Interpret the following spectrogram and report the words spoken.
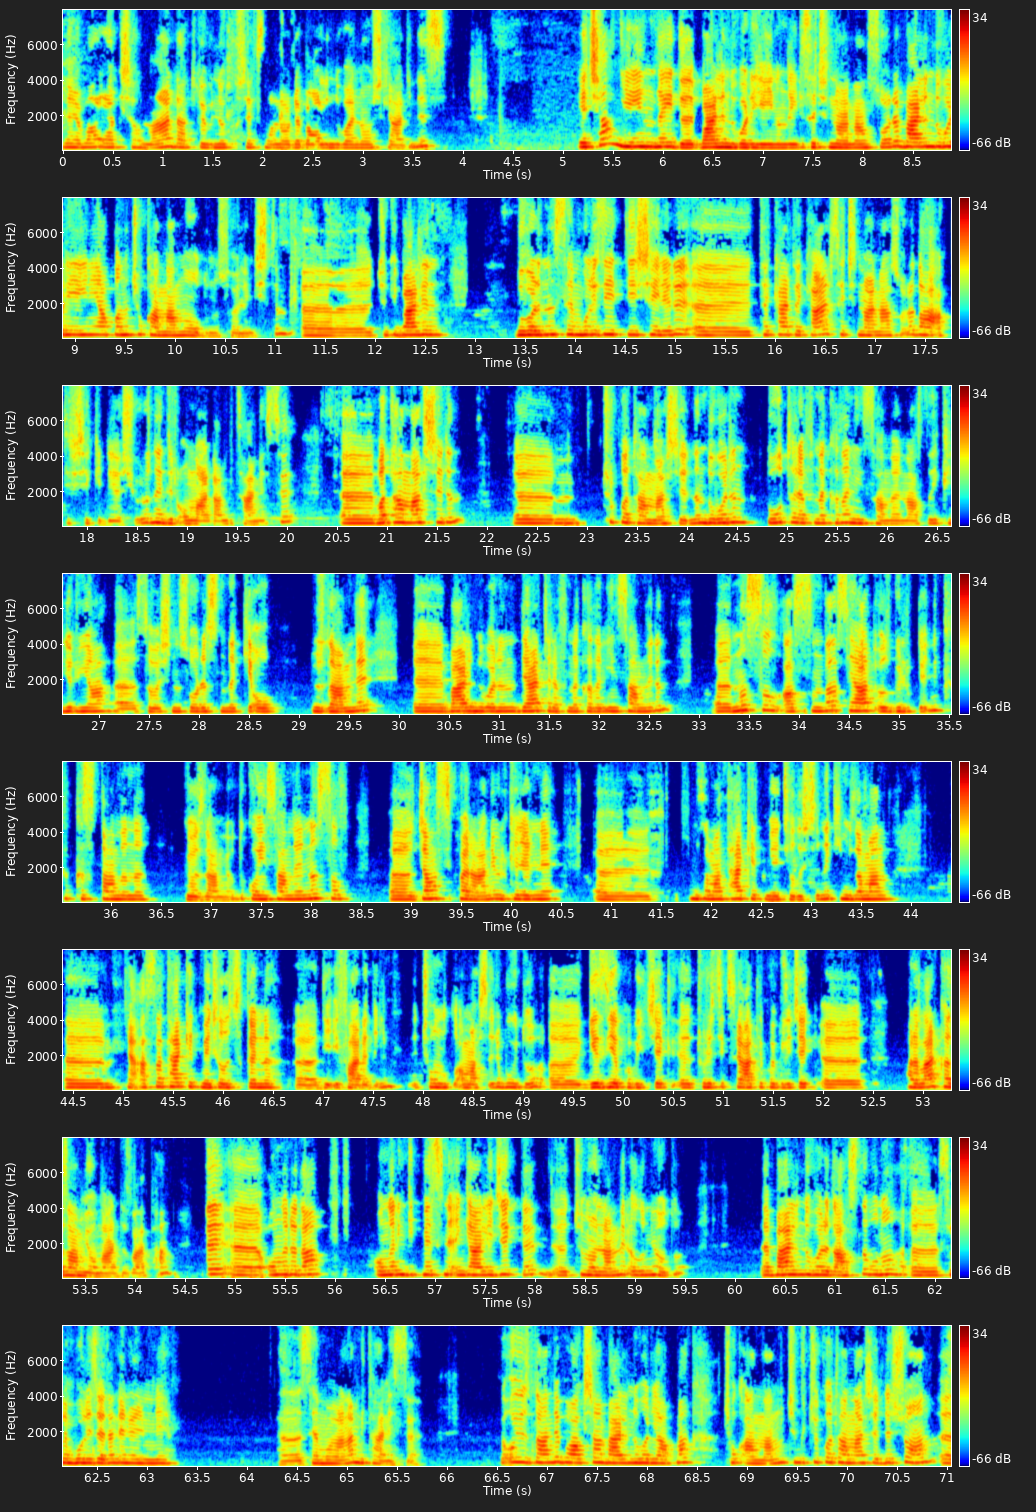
Merhaba, iyi akşamlar. Daktilo 1980'lerde Berlin Duvarı'na hoş geldiniz. Geçen yayındaydı, Berlin Duvarı yayınındaydı seçimlerden sonra. Berlin Duvarı yayını yapmanın çok anlamlı olduğunu söylemiştim. Ee, çünkü Berlin Duvarı'nın sembolize ettiği şeyleri e, teker teker seçimlerden sonra daha aktif şekilde yaşıyoruz. Nedir onlardan bir tanesi? Ee, vatandaşların, e, Türk vatandaşlarının duvarın doğu tarafında kalan insanların aslında İkinci Dünya e, Savaşı'nın sonrasındaki o düzlemde e, Berlin Duvarı'nın diğer tarafında kalan insanların e, nasıl aslında seyahat özgürlüklerinin kısıtlandığını gözlemliyorduk. O insanların nasıl e, can siperhane ülkelerini e, kimi zaman terk etmeye çalıştığını, kimi zaman e, yani aslında terk etmeye çalıştıklarını e, diye ifade edelim. Çoğunlukla amaçları buydu. E, gezi yapabilecek, e, turistik seyahat yapabilecek e, paralar kazanmıyorlardı zaten. Ve e, onlara da onların gitmesini engelleyecek de e, tüm önlemler alınıyordu. E, Berlin Duvarı da aslında bunu e, sembolize eden en önemli e, sembollerden bir tanesi. Ve o yüzden de bu akşam Berlin Duvarı yapmak çok anlamlı. Çünkü Türk vatandaşları da şu an e,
